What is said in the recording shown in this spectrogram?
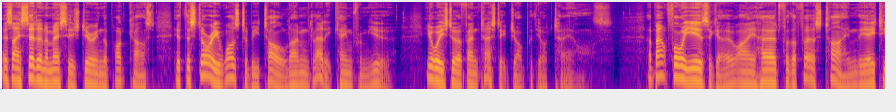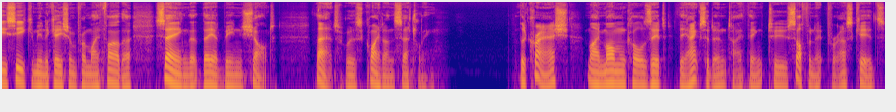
As I said in a message during the podcast, if the story was to be told, I'm glad it came from you. You always do a fantastic job with your tales. About four years ago, I heard for the first time the ATC communication from my father saying that they had been shot. That was quite unsettling. The crash, my mom calls it the accident, I think, to soften it for us kids,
